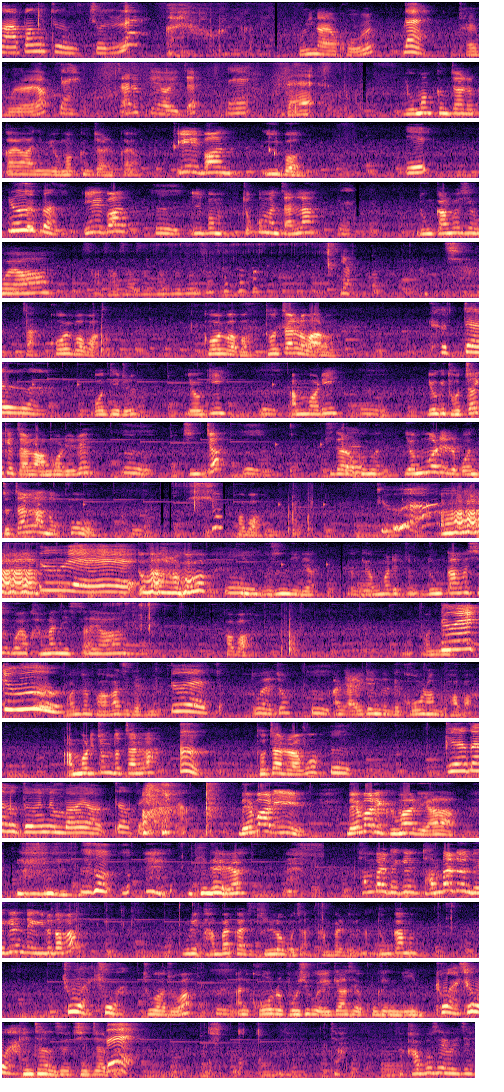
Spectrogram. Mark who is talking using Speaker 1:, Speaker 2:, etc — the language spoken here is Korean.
Speaker 1: 가방 좀 줄래?
Speaker 2: 보이나요 거울?
Speaker 1: 네,
Speaker 2: 잘 보여요?
Speaker 1: 네,
Speaker 2: 자를게요 이제.
Speaker 1: 네.
Speaker 2: 네. 요만큼 자를까요? 아니면 요만큼 자를까요? 1번, 2번.
Speaker 1: 일, 1번.
Speaker 2: 1번?
Speaker 1: 응.
Speaker 2: 1번 조금만 잘라?
Speaker 1: 네.
Speaker 2: 눈 감으시고요. 야. 자, 자, 거울 봐봐. 거울 봐봐. 더 잘라 말어.
Speaker 1: 더 잘라.
Speaker 2: 어디를? 여기?
Speaker 1: 응,
Speaker 2: 앞머리?
Speaker 1: 응,
Speaker 2: 여기 더 짧게 잘라 앞머리를?
Speaker 1: 응,
Speaker 2: 진짜?
Speaker 1: 응.
Speaker 2: 기다려.
Speaker 1: 네.
Speaker 2: 그러면 옆머리를 먼저 잘라놓고
Speaker 1: 응.
Speaker 2: 슉 봐봐.
Speaker 1: 좋아.
Speaker 2: 아,
Speaker 1: 그래.
Speaker 2: 또 하라고?
Speaker 1: 응.
Speaker 2: 이거 무슨 일이야? 여기 옆머리 좀 눈 감으시고요. 가만히 있어요. 봐봐. 어, 완전
Speaker 1: 누해줘.
Speaker 2: 완전 바가지 됐네.
Speaker 1: 누해줘.
Speaker 2: 또 해줘?
Speaker 1: 응.
Speaker 2: 아니 알겠는데 거울 한번 봐봐. 앞머리 좀 더 잘라?
Speaker 1: 응,
Speaker 2: 더 자르라고?
Speaker 1: 응. 그러다가 너는 머리 없어졌어.
Speaker 2: 내 말이 내 말이 그 말이야. 기다려. 단발 되겠 단발도는 되겠는데 이러다가 우리 단발까지 길러보자. 단발도연아. 눈 감아.
Speaker 1: 좋아, 좋아,
Speaker 2: 좋아 좋아?
Speaker 1: 응.
Speaker 2: 아니 거울을 보시고 얘기하세요 고객님.
Speaker 1: 좋아, 좋아.
Speaker 2: 괜찮으세요 진짜로?
Speaker 1: 네.
Speaker 2: 자, 자 가보세요 이제.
